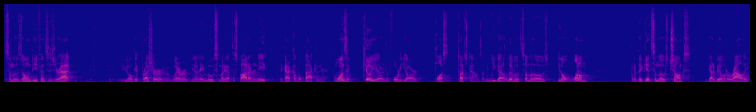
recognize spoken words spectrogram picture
some of the zone defenses you're at, if, if you don't get pressure or whatever, you know, they move somebody off the spot underneath, they got a couple back in there. The ones that kill you are the 40 yard plus touchdowns. I mean, you got to live with some of those. You don't want them, but if they get some of those chunks, you got to be able to rally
